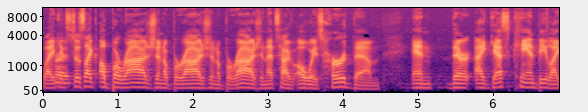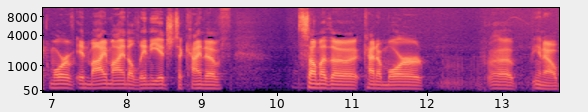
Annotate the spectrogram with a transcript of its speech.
Like it's just like a barrage and a barrage and a barrage and that's how I've always heard them. And there I guess can be like more of in my mind a lineage to kind of some of the kind of more uh, you know,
